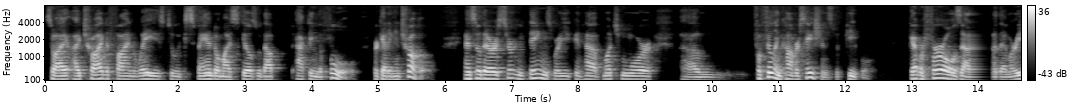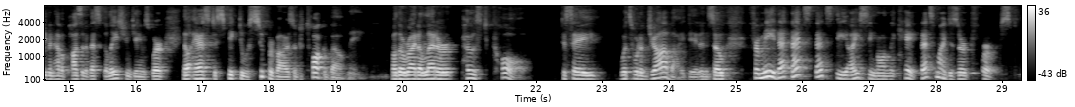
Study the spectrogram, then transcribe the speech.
So I, I tried to find ways to expand on my skills without acting the fool or getting in trouble. And so there are certain things where you can have much more um, fulfilling conversations with people, get referrals out of them, or even have a positive escalation, James, where they'll ask to speak to a supervisor to talk about me or they'll write a letter post call to say what sort of job I did. And so for me, that that's that's the icing on the cake. That's my dessert first.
